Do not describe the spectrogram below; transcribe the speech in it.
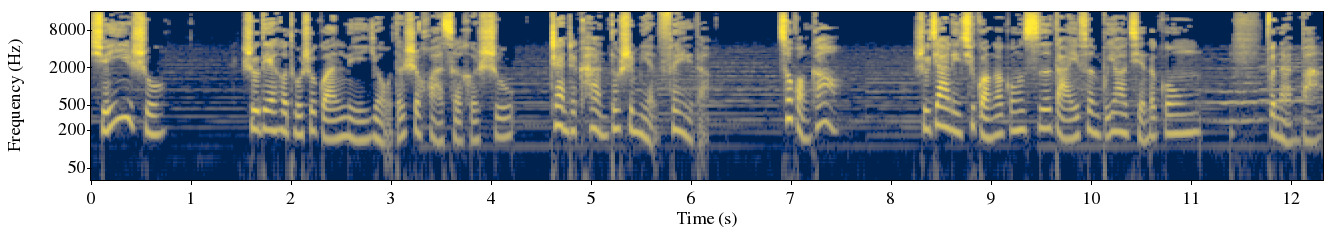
学艺术，书店和图书馆里有的是画册和书，站着看都是免费的。做广告，暑假里去广告公司打一份不要钱的工，不难吧？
